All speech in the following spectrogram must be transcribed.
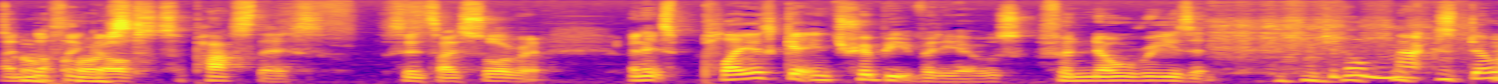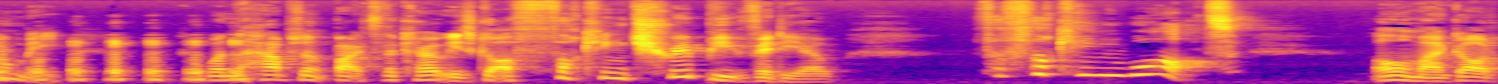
And Oh, nothing else surpassed this since I saw it. And it's players getting tribute videos for no reason. Do you know Max Domi, when the Habs went back to the Coyotes, got a fucking tribute video? For fucking what? Oh my god.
